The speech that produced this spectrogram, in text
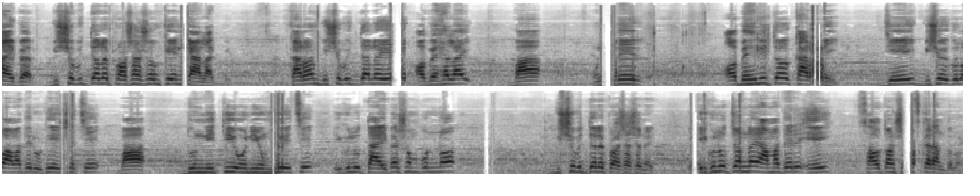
দায়ভার বিশ্ববিদ্যালয় প্রশাসনকে নেওয়া লাগবে। কারণ বিশ্ববিদ্যালয়ে অবহেলায় বা ওনাদের অবহেলিত কারণেই যে বিষয়গুলো আমাদের উঠে এসেছে বা দুর্নীতি অনিয়ম হয়েছে, এগুলো দায়ভার সম্পূর্ণ বিশ্ববিদ্যালয় প্রশাসনের। এইগুলোর জন্য আমাদের এই সাউদার্ন সংস্কার আন্দোলন।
